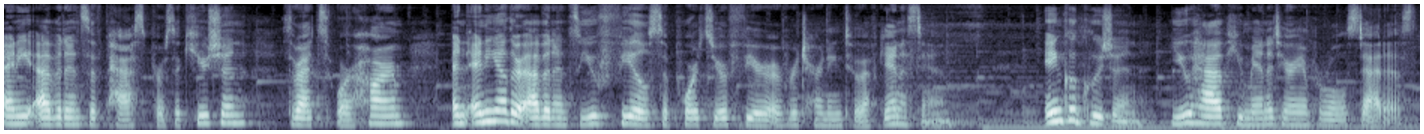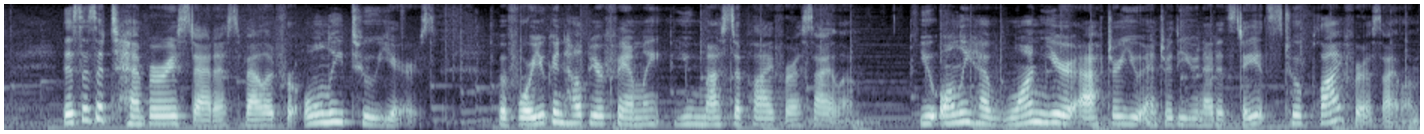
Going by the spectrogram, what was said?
any evidence of past persecution, threats, or harm, and any other evidence you feel supports your fear of returning to Afghanistan. In conclusion, you have humanitarian parole status. This is a temporary status valid for only two years. Before you can help your family, you must apply for asylum. You only have one year after you enter the United States to apply for asylum.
